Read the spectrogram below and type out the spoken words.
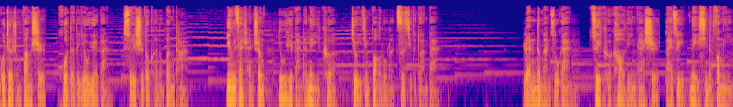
过这种方式获得的优越感，随时都可能崩塌。因为在产生优越感的那一刻，就已经暴露了自己的短板。人的满足感最可靠的，应该是来自于内心的丰盈。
